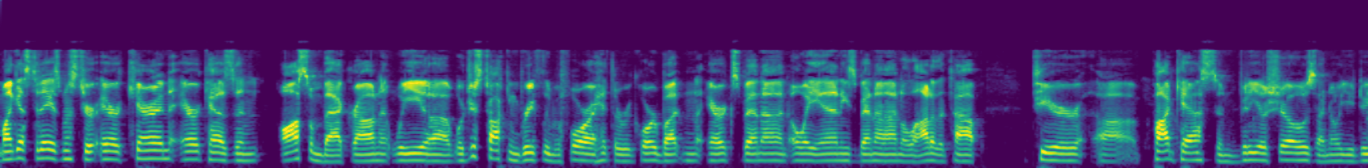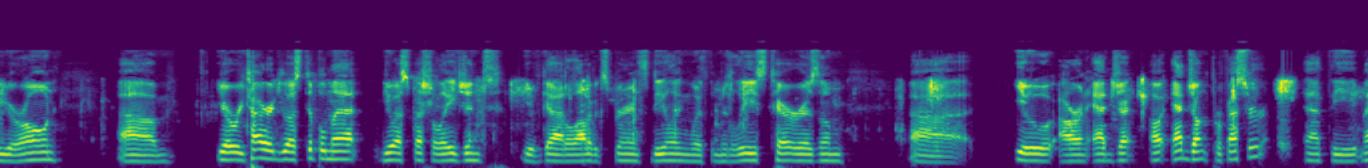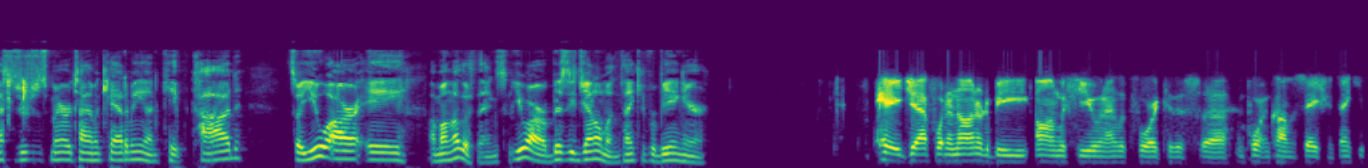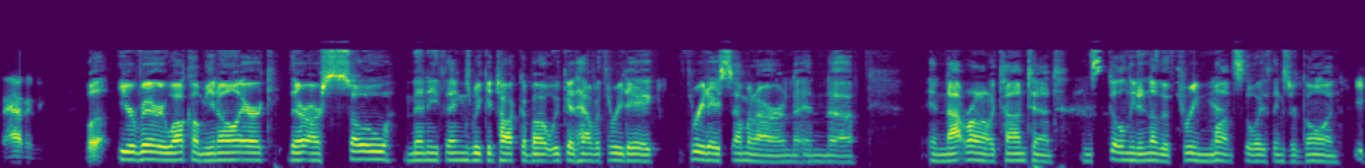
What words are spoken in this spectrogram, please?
My guest today is Mr. Eric Caron. Eric has an awesome background. We uh, were just talking briefly before I hit the record button. Eric's been on OAN. He's been on a lot of the top tier uh, podcasts and video shows. I know you do your own. Um, you're a retired U.S. diplomat, U.S. special agent. You've got a lot of experience dealing with the Middle East, terrorism. Uh, you are an adjunct, uh, adjunct professor at the Massachusetts Maritime Academy on Cape Cod. So you are a, among other things, you are a busy gentleman. Thank you for being here. Hey, Jeff, what an honor to be on with you, and I look forward to this uh, important conversation. Thank you for having me. Well, you're very welcome. You know, Eric, there are so many things we could talk about. We could have a three day three day seminar and and uh, and not run out of content, and still need another three yeah. months the way things are going. Yeah.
